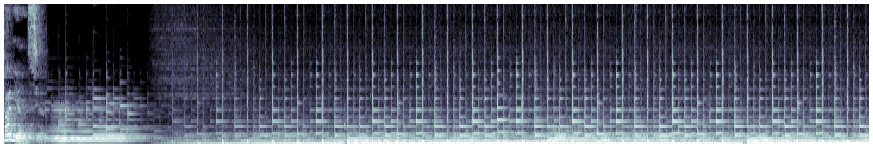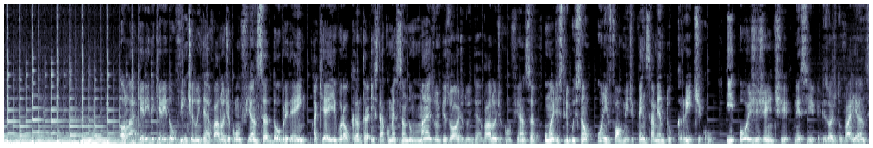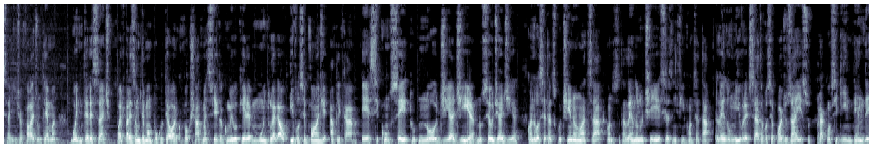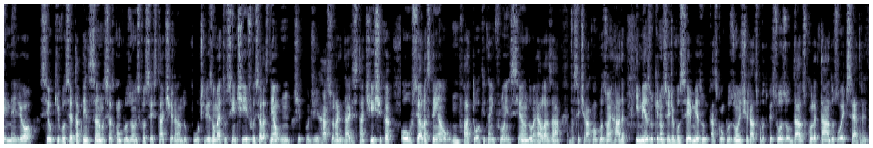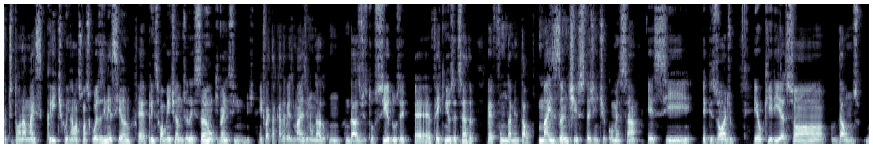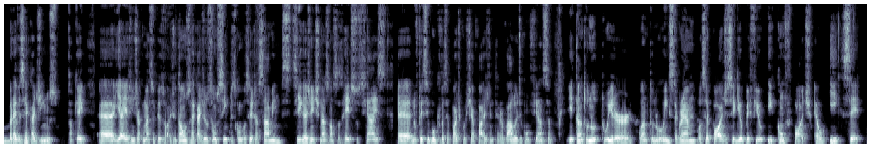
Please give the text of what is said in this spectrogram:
Variância e querido ouvinte do intervalo de confiança do Bridem, aqui é Igor Alcântara e está começando mais um episódio do intervalo de confiança, uma distribuição uniforme de pensamento crítico. E hoje, gente, nesse episódio do Variância, a gente vai falar de um tema muito interessante. Pode parecer um tema um pouco teórico, um pouco chato, mas fica comigo que ele é muito legal e você pode aplicar esse conceito no dia a dia, no seu dia a dia. Quando você está discutindo no WhatsApp, quando você está lendo notícias, enfim, quando você está lendo um livro, etc., você pode usar isso para conseguir entender melhor se o que você está pensando, se as conclusões que você está tirando utilizam método científico, se elas têm algum tipo de racionalidade estatística ou se elas têm algum fator que está influenciando elas a você tirar a conclusão errada. E mesmo que não seja você, mesmo as conclusões tiradas por outras pessoas ou dados coletados ou etc., vai te tornar mais crítico em relação às coisas. E nesse ano, é, principalmente ano de eleição, que vai, enfim, a gente vai estar cada vez mais inundado com, com dados distorcidos, é, fake news, etc., é fundamental. Mas antes da gente começar esse episódio, eu queria só dar uns breves recadinhos ok? É, e aí a gente já começa o episódio. Então, os recadinhos são simples, como vocês já sabem. Siga a gente nas nossas redes sociais. É, no Facebook você pode curtir a página Intervalo de Confiança. E tanto no Twitter quanto no Instagram você pode seguir o perfil iconfpod. É o I-C-O-N-F-P-O-D.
